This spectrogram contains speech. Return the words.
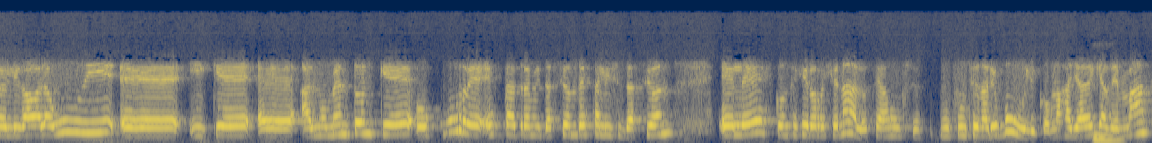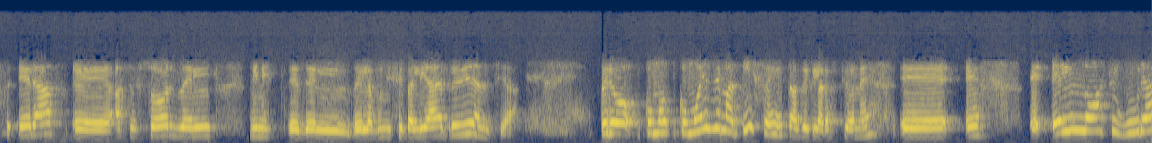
eh, ligado a la UDI eh, y que al momento en que ocurre esta tramitación de esta licitación, él es consejero regional, o sea, un, un funcionario público, más allá de que mm. además era asesor del, del, de la Municipalidad de Previdencia. Pero como, como es de matices estas declaraciones, es eh, él no asegura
